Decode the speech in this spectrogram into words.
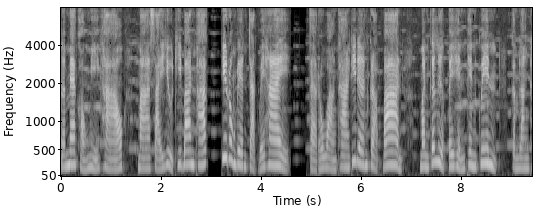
และแม่ของหมีขาวมาอาศัยอยู่ที่บ้านพักที่โรงเรียนจัดไว้ให้ แต่ระหว่างทางที่เดินกลับบ้าน มันก็เหลือบไปเห็นเพนกวินกำลังท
